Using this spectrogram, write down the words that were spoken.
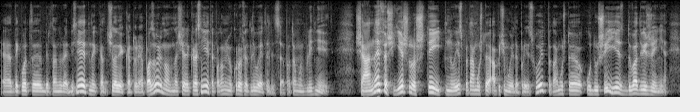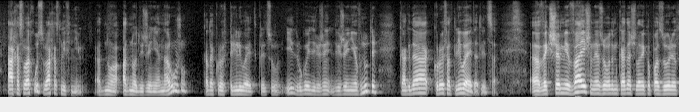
Э, так вот, э, Бертанура объясняет, ну, человек, который опозорен, он вначале краснеет, а потом у него кровь отливает от лица, а потом он бледнеет. Шаанефеш ешло штейт нуис, потому что, а почему это происходит? Потому что у души есть два движения. Ахаслахус, вахаслифним. Одно, одно движение наружу, когда кровь переливает к лицу, и другое движение, движение внутрь, когда кровь отливает от лица. Векшеми вайшнезодом, когда человека позорят,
